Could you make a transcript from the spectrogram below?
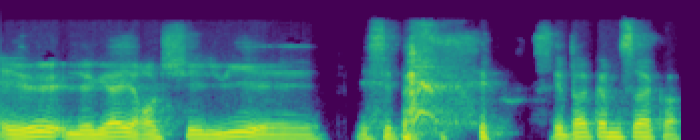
Et eux, le gars, il rentre chez lui et c'est pas, c'est pas comme ça, quoi.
